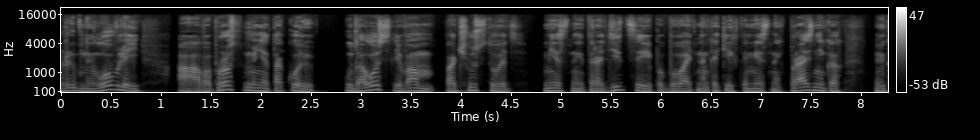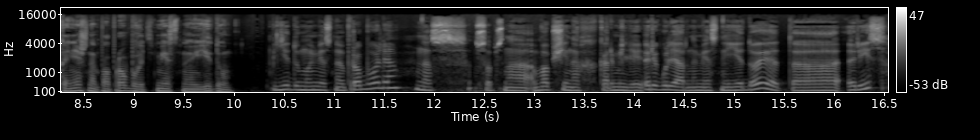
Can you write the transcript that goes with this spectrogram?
рыбной ловлей, а вопрос у меня такой, удалось ли вам почувствовать местные традиции, побывать на каких-то местных праздниках, ну и, конечно, попробовать местную еду? Еду мы местную пробовали. Нас, собственно, в общинах кормили регулярно местной едой. Это рис,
